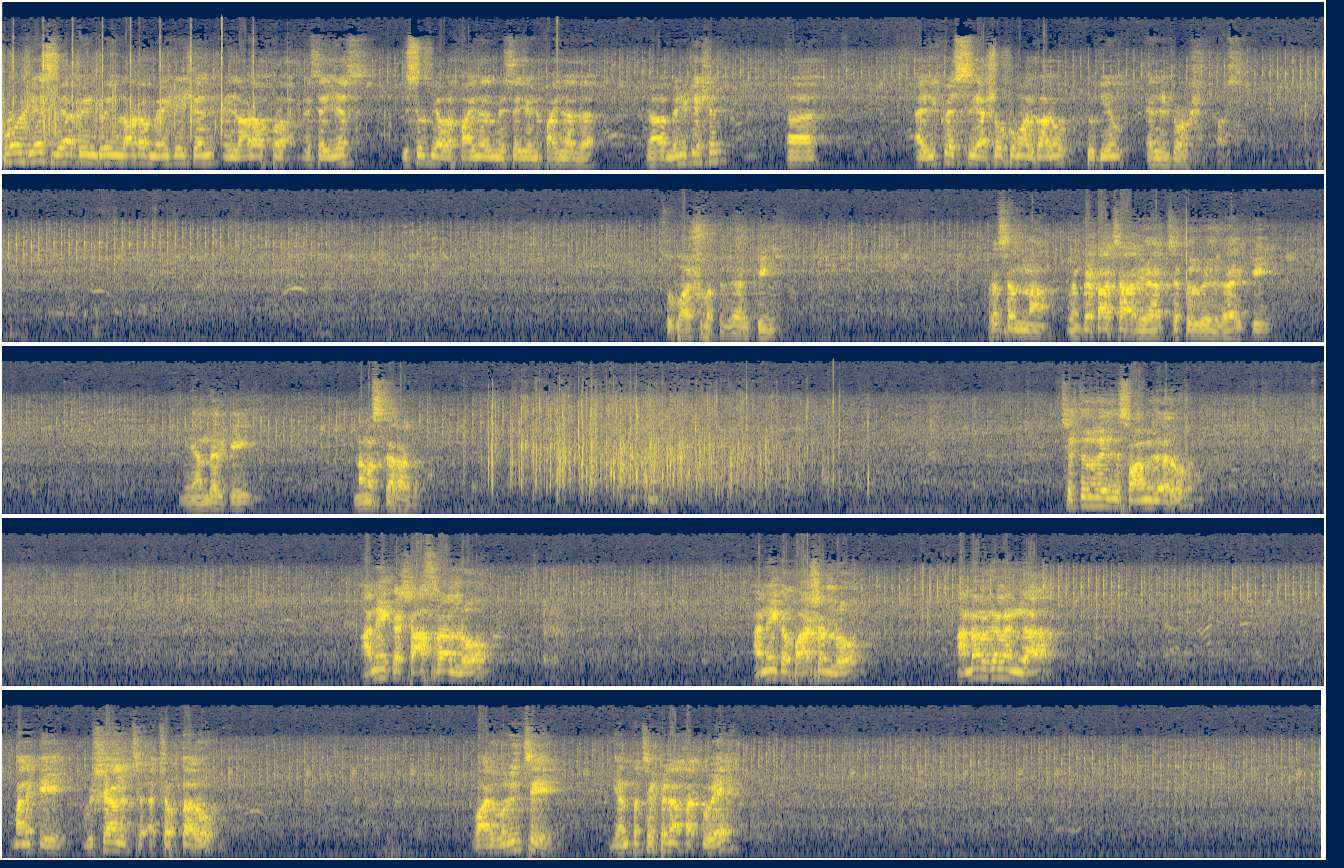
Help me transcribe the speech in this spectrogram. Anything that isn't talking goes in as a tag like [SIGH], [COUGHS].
four days we have been doing a lot of meditation and a lot of uh, messages. This should be our final message and final uh, uh, meditation. Uh, I request Sri Ashok Kumar Garu to give an introduction first. Subhash Bhatt की प्रसन्न वेंकटाचार्य चतुर्वेदी गारी మీ అందరికీ నమస్కారాలు. చతుర్వేది స్వామి గారు అనేక శాస్త్రాల్లో అనేక భాషల్లో అనర్గళంగా మనకి విషయాలు చెప్తారు. వారి గురించి ఎంత చెప్పినా తక్కువే.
